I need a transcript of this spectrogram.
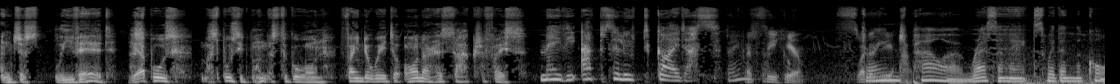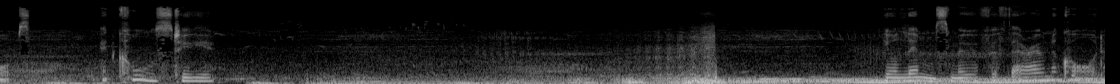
and just leave Ed? I suppose I suppose he'd want us to go on. Find a way to honor his sacrifice. May the Absolute guide us. Let's see here. What does he Strange power resonates within the corpse. It calls to you. Your limbs move of their own accord.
